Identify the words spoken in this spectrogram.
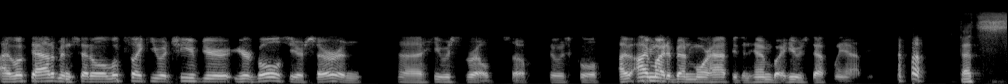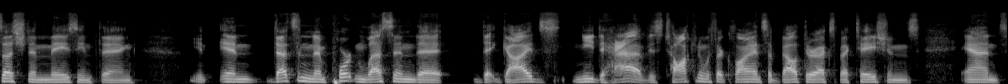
I looked at him and said, well, it looks like you achieved your, your goals here, sir. And uh, he was thrilled. So it was cool. I, I might have been more happy than him, but he was definitely happy. that's such an amazing thing. And that's an important lesson that that guides need to have is talking with their clients about their expectations. And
